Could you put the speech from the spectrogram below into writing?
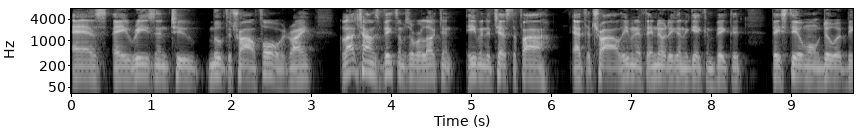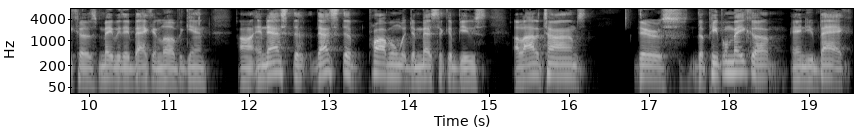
as a reason to move the trial forward, right? A lot of times victims are reluctant even to testify at the trial, even if they know they're going to get convicted, they still won't do it because maybe they're back in love again. Uh, and that's the that's the problem with domestic abuse. A lot of times there's the people make up and you back.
